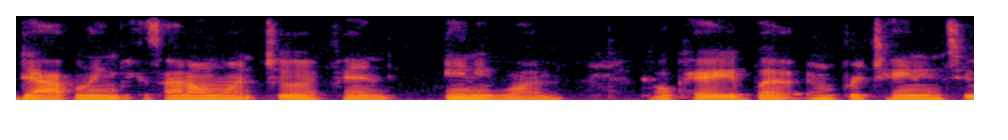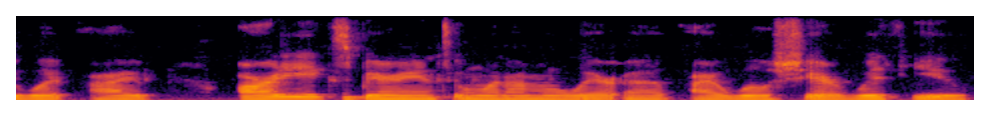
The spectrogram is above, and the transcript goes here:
dabbling because I don't want to offend anyone. Okay. But in pertaining to what I've already experienced and what I'm aware of, I will share with you.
